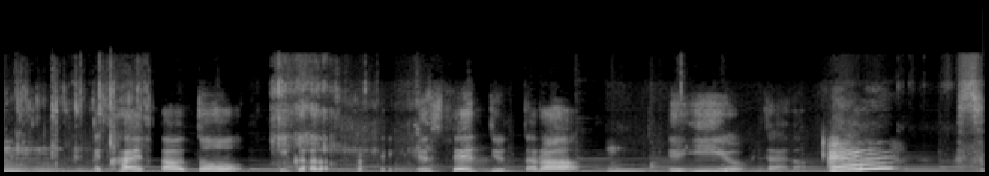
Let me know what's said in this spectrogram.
うんうんで帰った後いくらだったら請求してって言ったらうん。うんえいいよみたいな。す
